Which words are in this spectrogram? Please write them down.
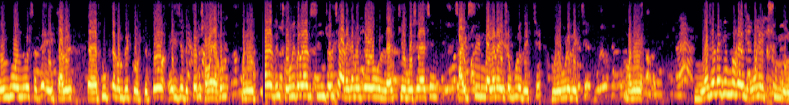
বন্ধু বান্ধবের সাথে এই ট্রাভেল ট্যুরটা কমপ্লিট করতে। তো এই যে দেখতে পাচ্ছ সবাই এখন মানে ছবি তোলার সিন চলছে আর এখানে কেউ ল্যাব খেয়ে বসে আছে। সাইড সিন বাগারা এইসবগুলো দেখছে ঘুরে ঘুরে দেখছে। মানে মজাটা কিন্তু guys অনেক সুন্দর।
